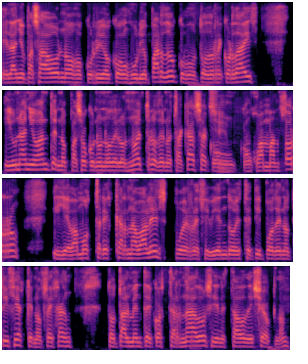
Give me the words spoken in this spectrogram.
El año pasado nos ocurrió con Julio Pardo, como todos recordáis, y un año antes nos pasó con uno de los nuestros, de nuestra casa, con, Sí. con Juan Manzorro, y llevamos tres carnavales pues recibiendo este tipo de noticias que nos dejan totalmente consternados y en estado de shock, ¿no?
